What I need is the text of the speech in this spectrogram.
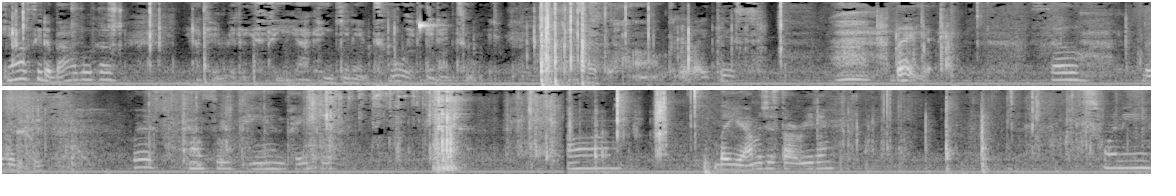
can y'all see the Bible though? Y'all can't really see. Y'all can get into it. Get into it. Just have to um, put it like this. But yeah. So, look at this. Where's pencil, pen, paper? Um, but yeah, I'm gonna just start reading. 20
